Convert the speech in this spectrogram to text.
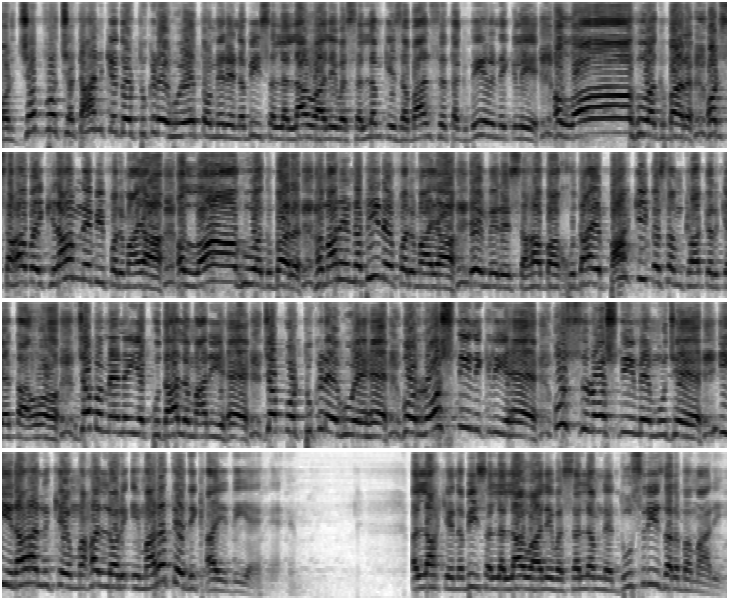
اور جب وہ چٹان کے دو ٹکڑے ہوئے تو میرے نبی صلی اللہ علیہ وسلم کی زبان سے تکبیر نکلی۔ اللہ اکبر۔ اور صحابہ کرام نے بھی فرمایا، اللہ اکبر۔ ہمارے نبی نے فرمایا، اے میرے صحابہ خدا پاک کی قسم کھا کر کہتا ہوں جب میں نے یہ کدال ماری ہے، جب وہ ٹکڑے ہوئے ہیں، وہ روشنی نکلی ہے، اس روشنی میں مجھے ایران کے محل اور عمارتیں دکھائی۔ دکھائی دیے ہیں۔ اللہ کے نبی صلی اللہ علیہ وسلم نے دوسری ضرب ماری۔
